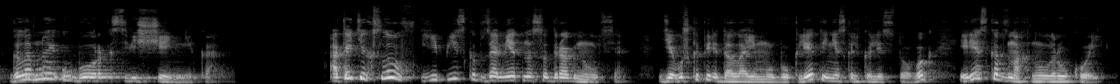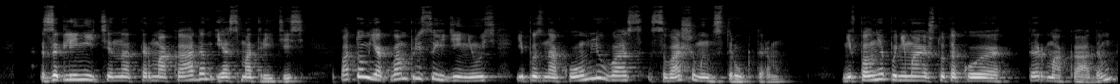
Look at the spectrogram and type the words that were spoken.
– головной убор священника. От этих слов епископ заметно содрогнулся. Девушка передала ему буклет и несколько листовок и резко взмахнула рукой. «Загляните над термокадом и осмотритесь. Потом я к вам присоединюсь и познакомлю вас с вашим инструктором». Не вполне понимая, что такое термокадом,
